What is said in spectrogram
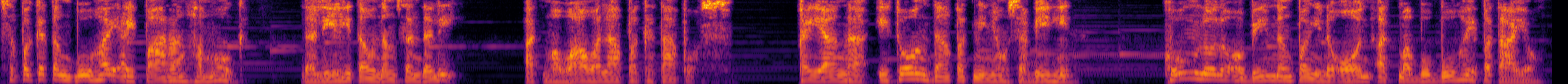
Sapagkat ang buhay ay parang hamog, nalilitaw ng sandali, at mawawala pagkatapos. Kaya nga ito ang dapat ninyong sabihin. Kung loloobin ng Panginoon at mabubuhay pa tayo,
